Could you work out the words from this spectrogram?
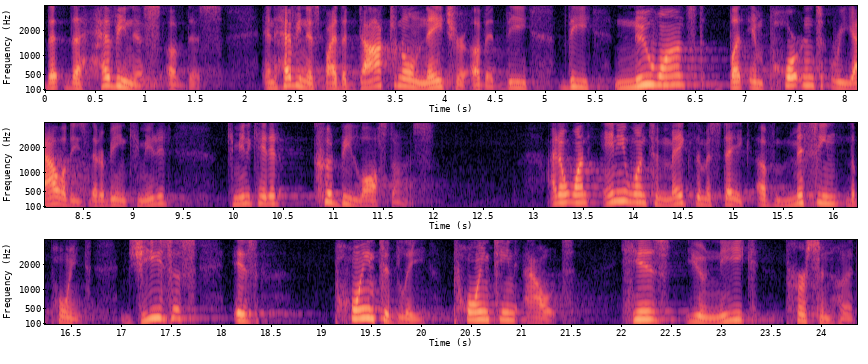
that the heaviness of this, and heaviness by the doctrinal nature of it, the, the nuanced but important realities that are being communicated, could be lost on us. I don't want anyone to make the mistake of missing the point. Jesus is pointedly pointing out his unique personhood,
